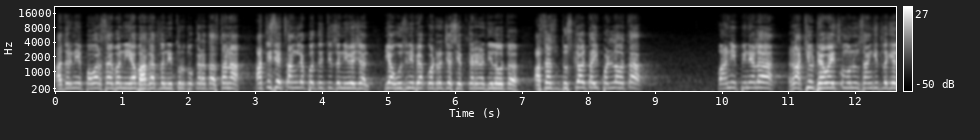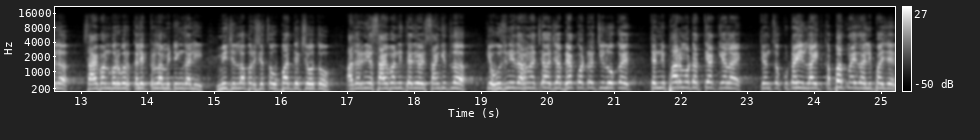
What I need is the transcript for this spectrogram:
आदरणीय पवार साहेबांनी या भागातलं नेतृत्व करत असताना अतिशय चांगल्या पद्धतीचं निवेदन या उजनी बॅकवॉटरच्या शेतकऱ्यांना दिलं होतं. असाच दुष्काळ ताई पडला होता. पाणी पिण्याला राखीव ठेवायचं म्हणून सांगितलं गेलं. साहेबांबरोबर कलेक्टरला मिटिंग झाली. मी जिल्हा परिषदचा उपाध्यक्ष होतो. आदरणीय साहेबांनी त्या दिवशी सांगितलं की उजनी धरणाच्या ज्या बॅकवॉटरची लोक आहेत त्यांनी फार मोठा त्याग केलाय. त्यांचं कुठंही लाइट कपात नाही झाली पाहिजे.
